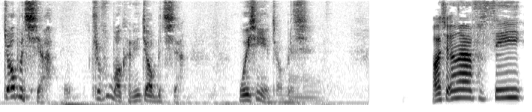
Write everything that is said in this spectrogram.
交不起啊，支付宝肯定交不起啊，微信也交不起。而且 NFC，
